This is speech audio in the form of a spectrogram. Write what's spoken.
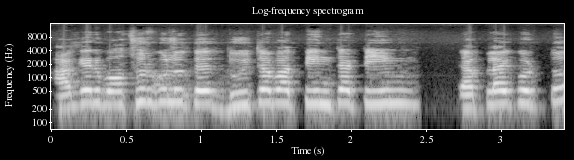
আগের বছরগুলোতে দুইটা বা তিনটা টিম অ্যাপ্লাই করতো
